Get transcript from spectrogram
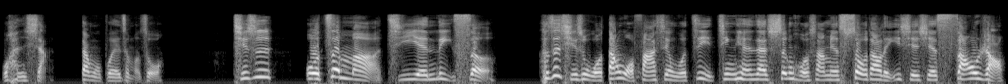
我很想，但我不会这么做。其实我这么疾言厉色，可是其实我当我发现我自己今天在生活上面受到了一些些骚扰，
